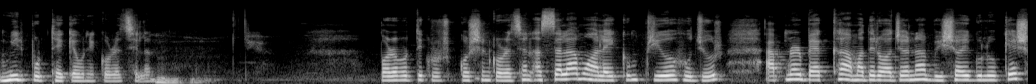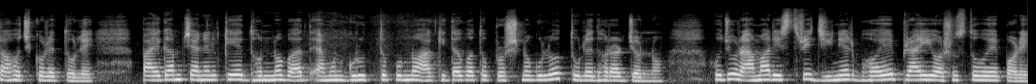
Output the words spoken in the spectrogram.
মিরপুর থেকে উনি করেছিলেন। পরবর্তী কোশ্চেন করেছেন, আসসালামু আলাইকুম প্রিয় হুজুর। আপনার ব্যাখ্যা আমাদের অজানা বিষয়গুলোকে সহজ করে তোলে। পায়গাম চ্যানেলকে ধন্যবাদ এমন গুরুত্বপূর্ণ আকিদাগত প্রশ্নগুলো তুলে ধরার জন্য। হুজুর, আমার স্ত্রী জিনের ভয়ে প্রায়ই অসুস্থ হয়ে পড়ে।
